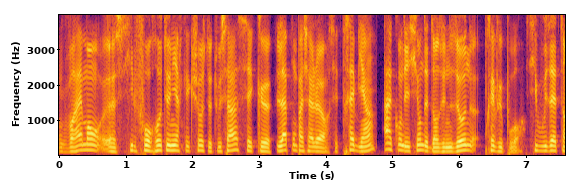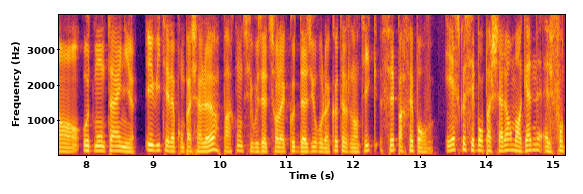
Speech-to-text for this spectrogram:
Donc vraiment, euh, s'il faut retenir quelque chose de tout ça, c'est que la pompe à chaleur, c'est très bien, à condition d'être dans une zone prévue pour. Si vous êtes en haute montagne, évitez la pompe à chaleur. Par contre, si vous êtes sur la côte d'Azur ou la côte atlantique, c'est parfait pour vous. Et est-ce que ces pompes à chaleur, Morgane, elles font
